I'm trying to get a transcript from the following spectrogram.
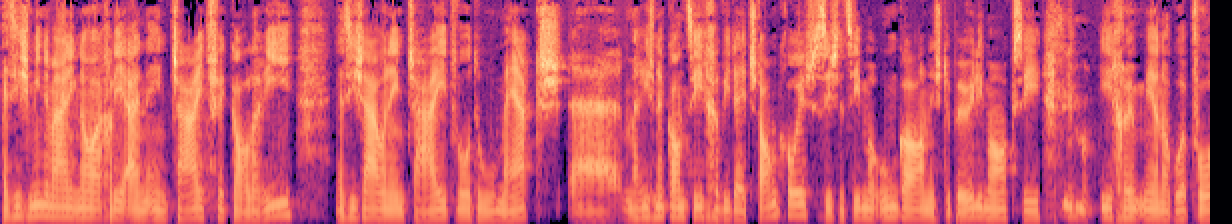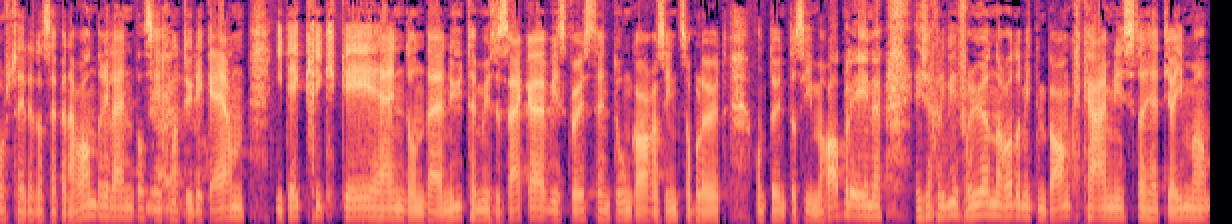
Es ist meiner Meinung nach ein bisschen ein Entscheid für die Galerie. Es ist auch ein Entscheid, wo du merkst, äh, man ist nicht ganz sicher, wie der zustande gekommen ist. Es ist jetzt immer Ungarn, ist der Böhlimann gewesen. Immer. Ich könnte mir noch gut vorstellen, dass eben auch andere Länder sich ja, natürlich ja. gern in Deckung gegeben haben und äh, nichts haben müssen sagen, wie es gewusst haben, die Ungarn sind so blöd und tun das immer ablehnen. Es ist ein bisschen wie früher, oder, mit dem Bankgeheimnis. Da hat ja immer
